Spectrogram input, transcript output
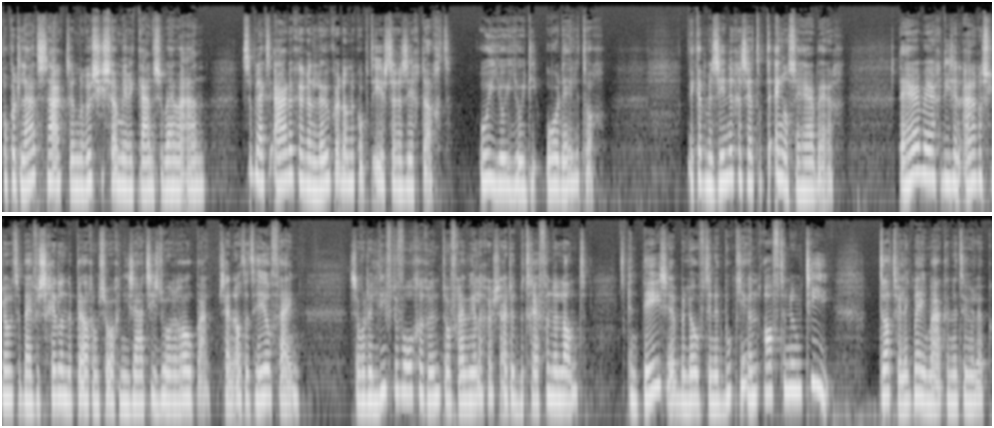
Op het laatst haakte een Russische Amerikaanse bij me aan. Ze blijkt aardiger en leuker dan ik op het eerste gezicht dacht. Oei, oei, oei, die oordelen toch. Ik heb mijn zinnen gezet op de Engelse herberg. De herbergen die zijn aangesloten bij verschillende pelgrimsorganisaties door Europa zijn altijd heel fijn. Ze worden liefdevol gerund door vrijwilligers uit het betreffende land. En deze belooft in het boekje een afternoon tea. Dat wil ik meemaken natuurlijk.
